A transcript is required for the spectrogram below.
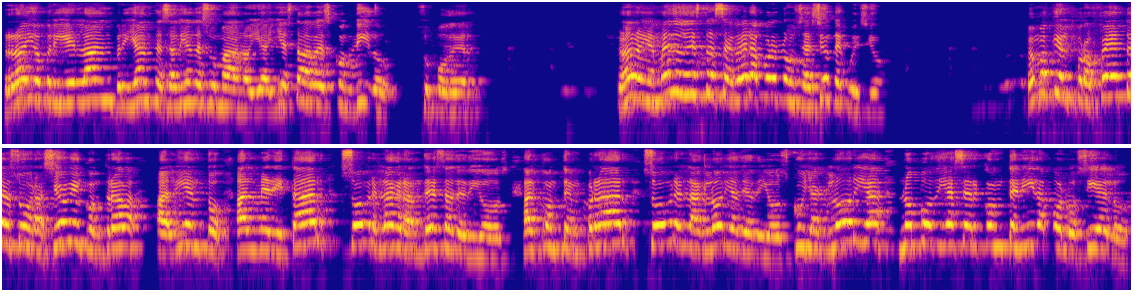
rayos brillantes salían de su mano y allí estaba escondido su poder. Claro, y en medio de esta severa pronunciación de juicio, Vemos que el profeta en su oración encontraba aliento al meditar sobre la grandeza de Dios, al contemplar sobre la gloria de Dios, cuya gloria no podía ser contenida por los cielos.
